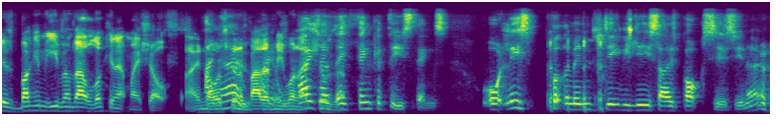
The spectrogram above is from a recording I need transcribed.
it's bugging me even without looking at my shelf. I know, I it's going to bother Why- me when Why that shows don't they up. think of these things? Or at least put them in DVD-sized boxes, you know?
